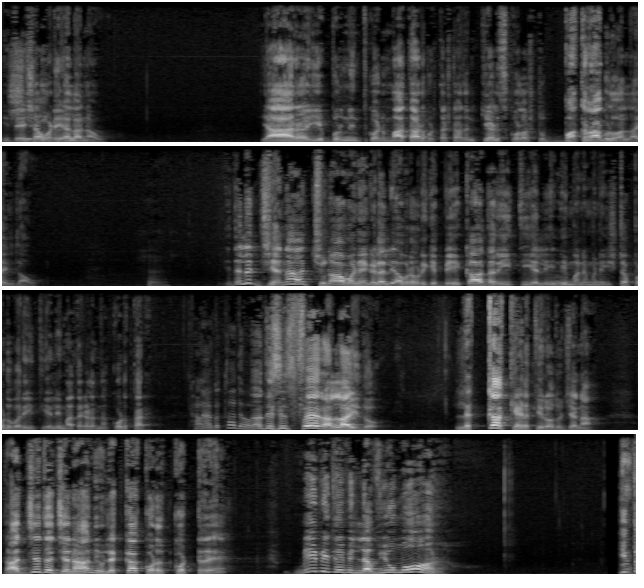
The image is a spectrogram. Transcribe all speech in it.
ಈ ದೇಶ ಒಡೆಯಲ್ಲ ನಾವು. ಯಾರ ಇಬ್ಬರು ನಿಂತ್ಕೊಂಡು ಮಾತಾಡ್ಬಿಟ್ಟ ತಕ್ಷಣ ಅದನ್ನು ಕೇಳಿಸ್ಕೊಳ್ಳೋಷ್ಟು ಬಕರಾಗಳು ಅಲ್ಲ ಇಲ್ಲಿ ನಾವು. ಇದೆಲ್ಲ ಜನ ಚುನಾವಣೆಗಳಲ್ಲಿ ಅವರವರಿಗೆ ಬೇಕಾದ ರೀತಿಯಲ್ಲಿ ನಿಮ್ಮ ನಿಮ್ಮನ್ನು ಇಷ್ಟಪಡುವ ರೀತಿಯಲ್ಲಿ ಮತಗಳನ್ನು ಕೊಡ್ತಾರೆ. ದಿಸ್ ಇಸ್ ಫೇರ್ ಅಲ್ಲ ಇದು. ಲೆಕ್ಕ ಕೇಳ್ತಿರೋದು ಜನ. ರಾಜ್ಯದ ಜನ ನೀವು ಲೆಕ್ಕ ಕೊಡ ಕೊಟ್ರೆ maybe they will love you more ಇಂಥ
